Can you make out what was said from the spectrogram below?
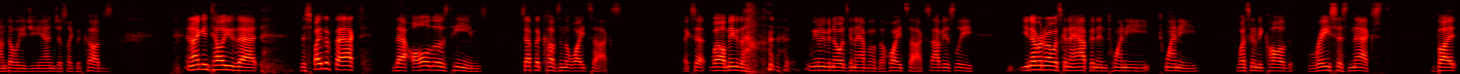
on WGN, just like the Cubs. And I can tell you that despite the fact that all of those teams, except the Cubs and the White Sox, except, well, maybe the, we don't even know what's going to happen with the White Sox. Obviously, you never know what's going to happen in 2020, what's going to be called racist next. But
